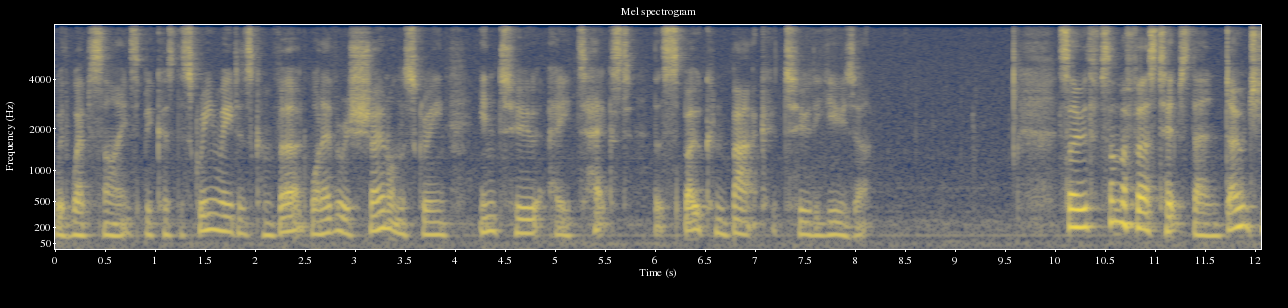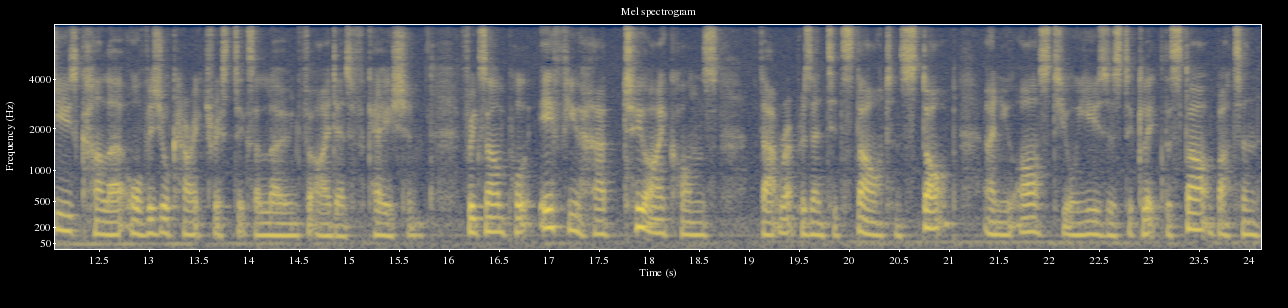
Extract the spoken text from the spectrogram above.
with websites because the screen readers convert whatever is shown on the screen into a text that's spoken back to the user. So some of the first tips then, don't use colour or visual characteristics alone for identification. For example, if you had two icons that represented start and stop and you asked your users to click the start button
